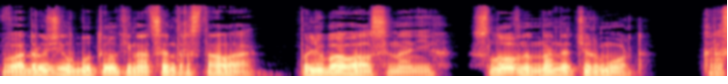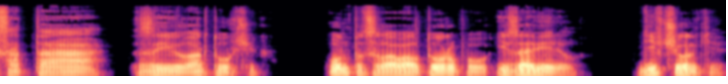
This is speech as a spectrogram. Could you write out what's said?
водрузил бутылки на центр стола, полюбовался на них, словно на натюрморт. «Красота!» — заявил Артурчик. Он поцеловал Торопову и заверил. «Девчонки,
